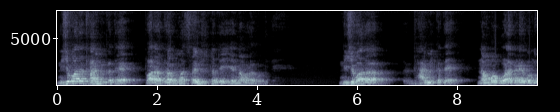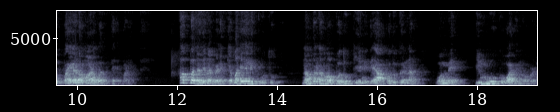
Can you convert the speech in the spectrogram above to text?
ನಿಜವಾದ ಧಾರ್ಮಿಕತೆ ಪರಧರ್ಮ ಸಹಿಷ್ಣುತೆಯನ್ನು ಒಳಗೊಂಡಿದೆ. ನಿಜವಾದ ಧಾರ್ಮಿಕತೆ ನಮ್ಮ ಒಳಗಡೆ ಒಂದು ಪಯಣ ಮಾಡುವಂತೆ ಮಾಡುತ್ತೆ. ಹಬ್ಬದ ದಿನ ಬೆಳಗ್ಗೆ ಮನೆಯಲ್ಲಿ ಕೂತು ನಮ್ಮ ನಮ್ಮ ಬದುಕೇನಿದೆ ಆ ಬದುಕನ್ನ ಒಮ್ಮೆ ಹಿಮ್ಮುಖವಾಗಿ ನೋಡೋಣ.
